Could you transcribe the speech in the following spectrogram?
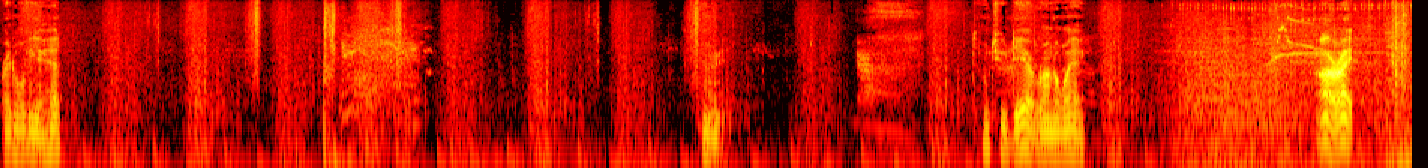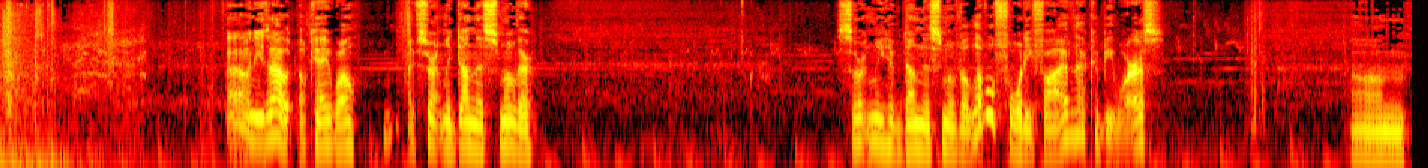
Right over your head. Alright. Don't you dare run away. Alright. Oh, and he's out. Okay, well, I've certainly done this smoother. Certainly have done this smoother. Level 45, that could be worse. Um...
